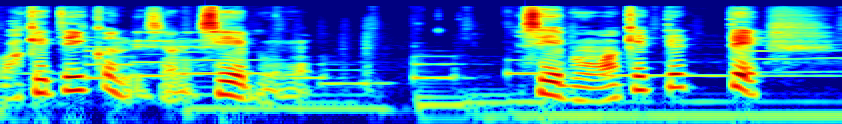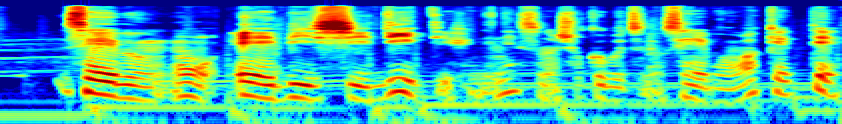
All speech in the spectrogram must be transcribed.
分けていくんですよね、成分を。成分を分けてって、成分を A, B, C, D っていうふうにね、その植物の成分を分けて、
